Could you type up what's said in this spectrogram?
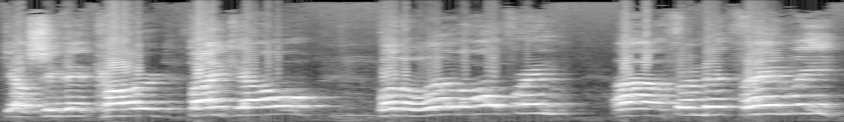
Did y'all see that card? Thank y'all for the love offering uh, from that family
